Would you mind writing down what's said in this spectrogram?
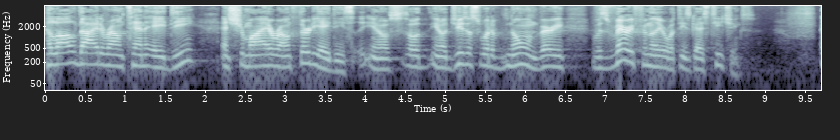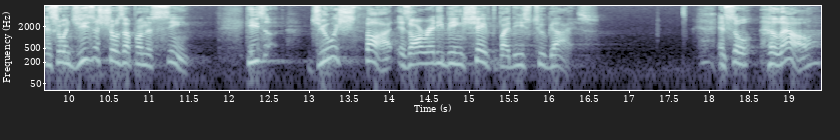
Hillel died around 10 AD, and Shammai around 30 AD. You know, so you know, Jesus would have known very, was very familiar with these guys' teachings. And so when Jesus shows up on the scene, he's Jewish thought is already being shaped by these two guys. And so Hillel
